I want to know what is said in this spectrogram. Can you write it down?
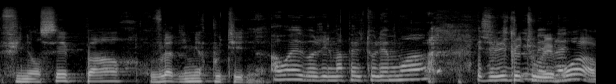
financé par Vladimir Poutine? Ah ouais, bah, il m'appelle tous les mois. Et je lui que tous les mois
